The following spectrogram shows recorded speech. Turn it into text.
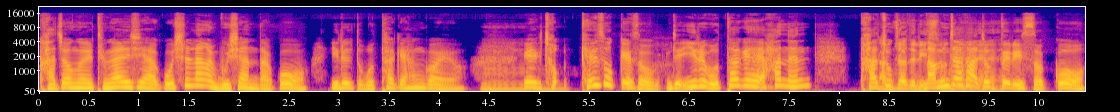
가정을 등한시하고 신랑을 무시한다고 일을 또 못하게 한 거예요. 음. 저, 계속 계속 이제 일을 못하게 하는 가족 남자. 가족들이 있었고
